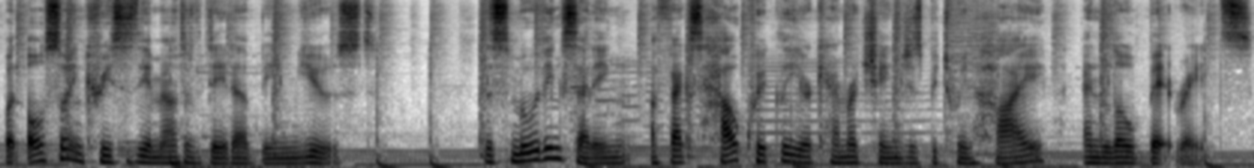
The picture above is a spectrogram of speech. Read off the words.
but also increases the amount of data being used. The smoothing setting affects how quickly your camera changes between high and low bit rates.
